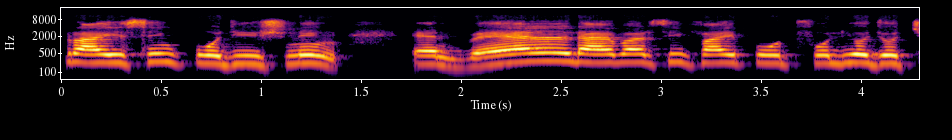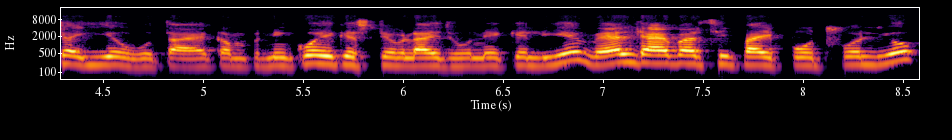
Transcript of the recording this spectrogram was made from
pricing positioning and well diversify portfolio जो चाहिए होता है कंपनी को एक स्टेबलाइज होने के लिए। Well diversify portfolio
